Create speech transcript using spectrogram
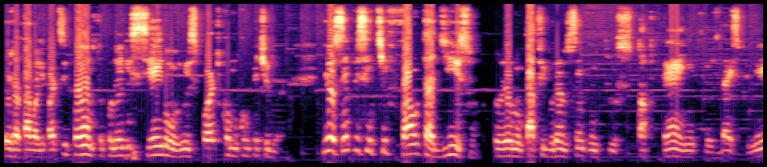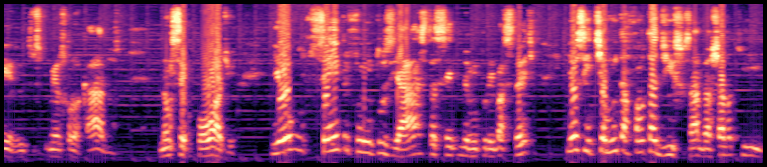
Eu já estava ali participando, foi quando eu iniciei no, no esporte como competidor. E eu sempre senti falta disso, por eu não estar tá figurando sempre entre os top 10, entre os 10 primeiros, entre os primeiros colocados, não ser pódio. E eu sempre fui entusiasta, sempre me aventurei bastante, e eu sentia muita falta disso, sabe? Eu achava que,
